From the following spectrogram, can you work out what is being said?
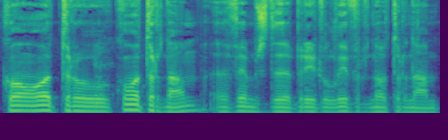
com outro, com outro nome. Havemos de abrir o livro no outro nome.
